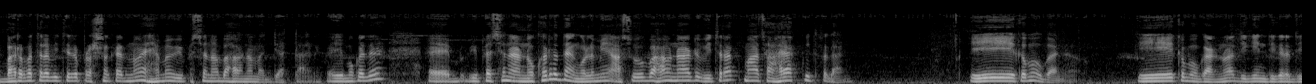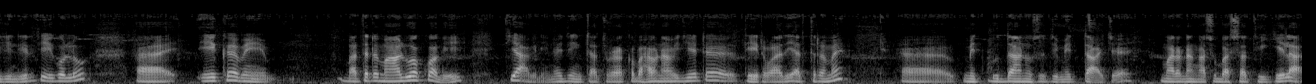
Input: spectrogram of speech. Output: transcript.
බරපතල විතර ප්‍රශ්න කරනවා හැම විපස්සනා භාවනා මධ්‍යස්ථානක. ඒ මොකද විපස්සනා නොකර තැන් වල මේ අසුභ භාවනාවට විතරක් මාස 6ක් විතර ගන්න. ඒකම උගන්වනවා. ඒකම උගන්වනවා දිගින් දිගට දිගින් දිගට ඒගොල්ලෝ ඒක මේ බතට මාළුවක් වගේ තියාගෙන ඉනවා. ඉතින් චතුරාර්ය භාවනා විදිහට තේරවාදී අත්‍තරම මෙත් බුද්ධානුසති මෙත්තාච මරණං අසුබස්සති කියලා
